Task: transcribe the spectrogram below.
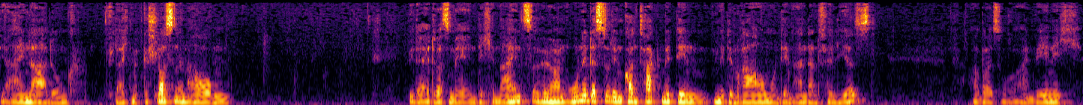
die Einladung, vielleicht mit geschlossenen Augen, wieder etwas mehr in dich hineinzuhören, ohne dass du den Kontakt mit, den, mit dem Raum und den anderen verlierst, aber so ein wenig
